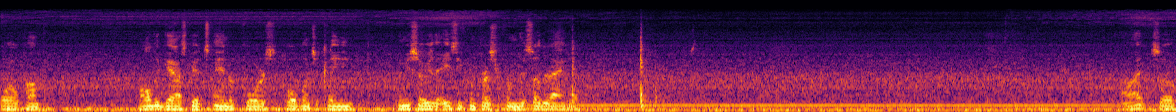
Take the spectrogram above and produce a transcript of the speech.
oil pump, all the gaskets, and of course a whole bunch of cleaning. Let me show you the AC compressor from this other angle. Alright, so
